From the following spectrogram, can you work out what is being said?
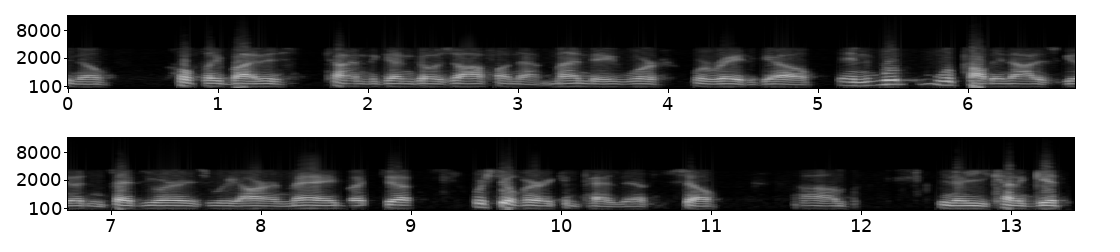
you know, hopefully by the time the gun goes off on that Monday, we're we're ready to go. And we're we're probably not as good in February as we are in May, but uh, we're still very competitive. So, um, you know, you kind of get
